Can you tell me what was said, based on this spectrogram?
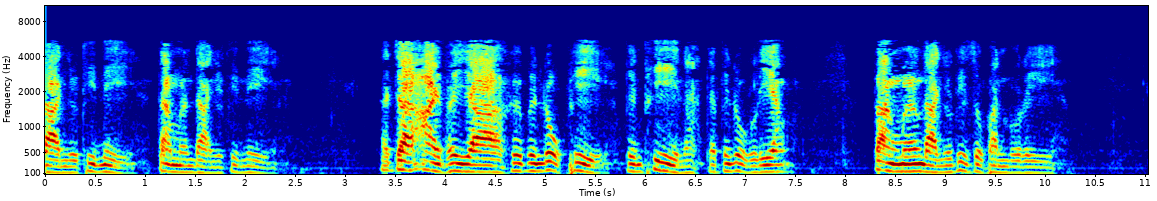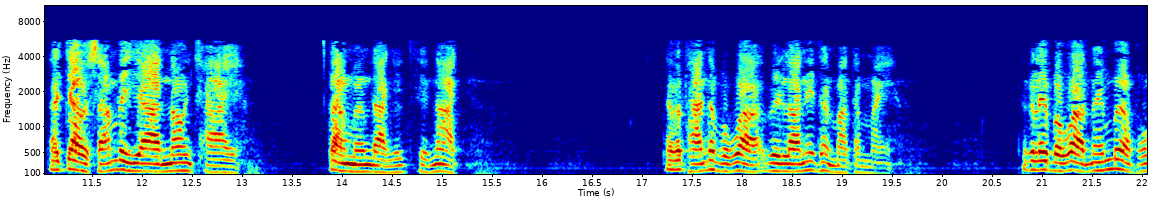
ด่านอยู่ที่นี่ ตั้งเมืองด่านอยู่ที่นี่พระเจ้าอ้ายพญาคือเป็นลูกพี่เป็นพี่นะแต่เป็นลูกเลี้ยง ตั้งเมืองด่านอยู่ที่สุพรรณบุรีพระเจ้าสามพญาน้องชาย ตั้งเมืองด่านอยู่ที่นาฏท่านก็ถามท่านบอกว่า เวลานี้ท่านมาทำไม ท่านก็เลยบอกว่าในเมื่อผม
